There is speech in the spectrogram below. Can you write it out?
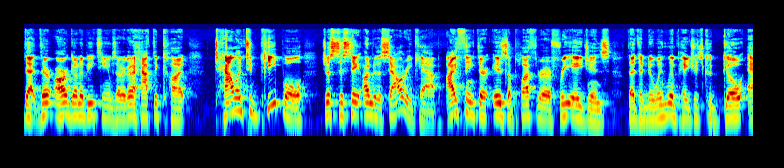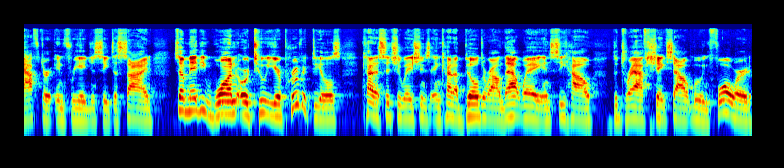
that there are going to be teams that are going to have to cut talented people just to stay under the salary cap. I think there is a plethora of free agents that the New England Patriots could go after in free agency to sign to maybe one or two year prove it deals kind of situations and kind of build around that way and see how the draft shakes out moving forward.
